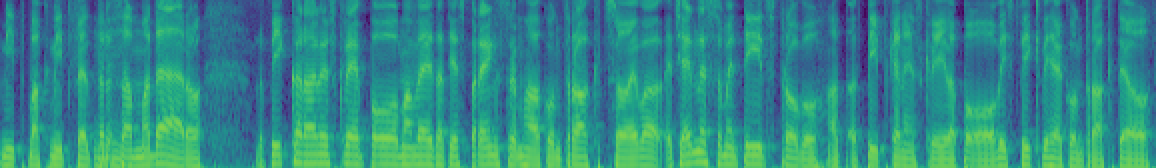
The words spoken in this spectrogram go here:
mittback, mittfältare, mm. samma där. Och Då Pikkarainen skrev på och man vet att Jesper Engström har kontrakt så det, var, det kändes som en tidsfråga att, att Pitkanen skriver på och visst fick vi det kontraktet och,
